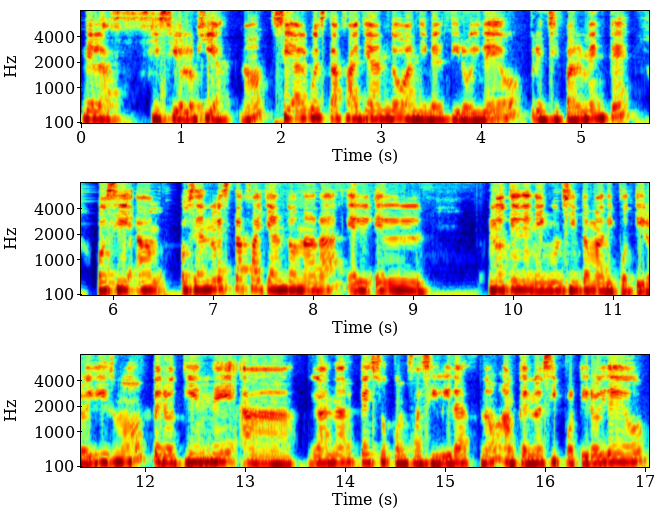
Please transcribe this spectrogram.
de la fisiología, ¿no? Si algo está fallando a nivel tiroideo principalmente, o si, o sea, no está fallando nada, él, él no tiene ningún síntoma de hipotiroidismo, pero tiende a ganar peso con facilidad, ¿no? Aunque no es hipotiroideo,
